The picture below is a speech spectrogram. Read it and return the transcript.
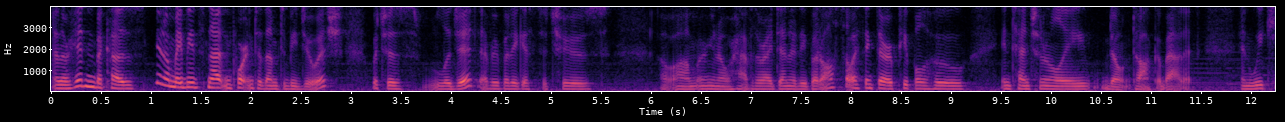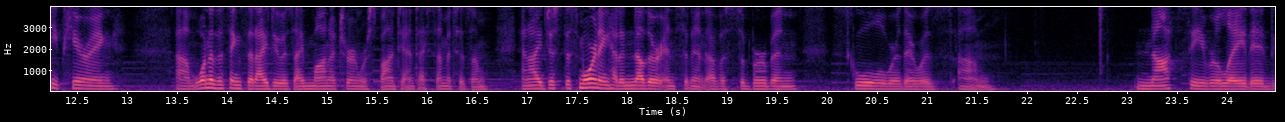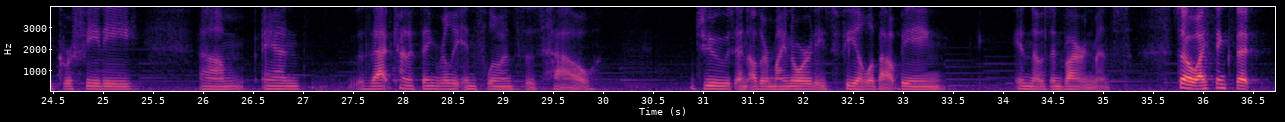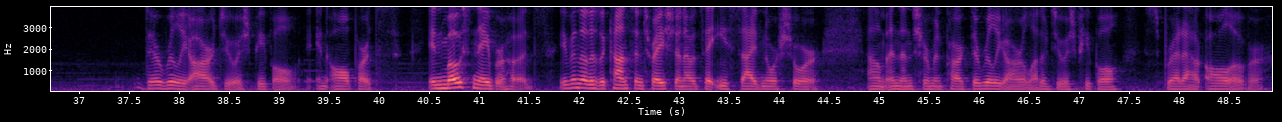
And they're hidden because you know maybe it's not important to them to be Jewish, which is legit. Everybody gets to choose, um, or you know, have their identity. But also, I think there are people who intentionally don't talk about it, and we keep hearing. Um, one of the things that I do is I monitor and respond to anti-Semitism, and I just this morning had another incident of a suburban school where there was um, Nazi-related graffiti, um, and that kind of thing really influences how Jews and other minorities feel about being in those environments. So I think that there really are Jewish people in all parts, in most neighborhoods, even though there's a concentration, I would say East Side, North Shore, um, and then Sherman Park, there really are a lot of Jewish people spread out all over.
